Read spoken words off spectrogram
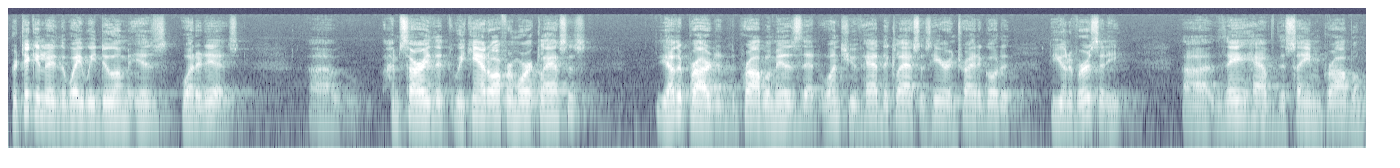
particularly the way we do them, is what it is. Uh, I'm sorry that we can't offer more classes. The other part of the problem is that once you've had the classes here and try to go to the university, uh, they have the same problem.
